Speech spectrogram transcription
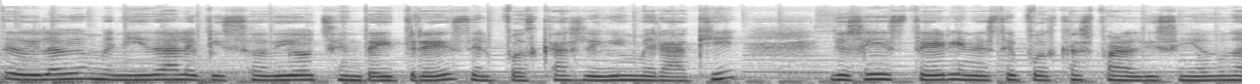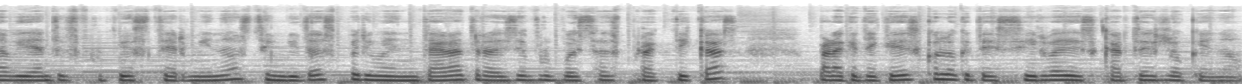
te doy la bienvenida al episodio 83 del podcast Living Meraki. Yo soy Esther y en este podcast para el diseño de una vida en tus propios términos te invito a experimentar a través de propuestas prácticas para que te quedes con lo que te sirva y descartes lo que no.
